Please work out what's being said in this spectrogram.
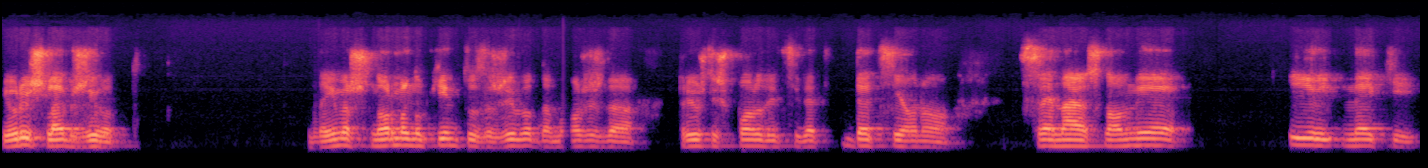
Juriš lep život. Da imaš normalnu kintu za život, da možeš da priuštiš porodici, de- deci ono sve najosnovnije ili neki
